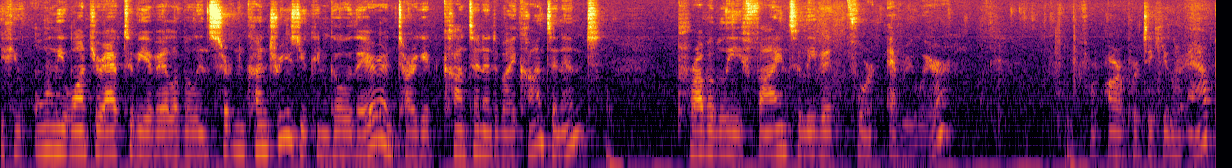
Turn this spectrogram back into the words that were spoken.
If you only want your app to be available in certain countries, you can go there and target continent by continent. Probably fine to leave it for everywhere for our particular app.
